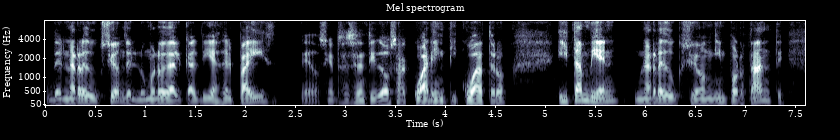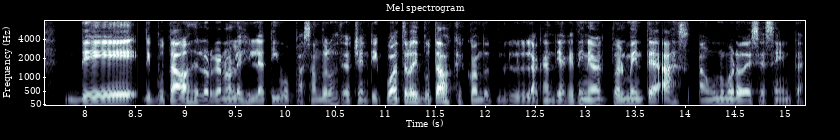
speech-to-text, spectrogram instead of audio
una reducción del número de alcaldías del país de 262 a 44 y también una reducción importante de diputados del órgano legislativo, pasándolos de 84 diputados, que es cuando la cantidad que tiene actualmente, a, un número de 60,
